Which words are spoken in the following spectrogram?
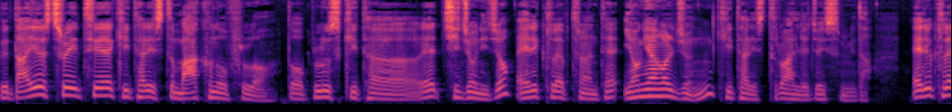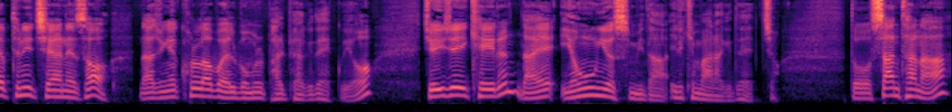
그 다이어 스트레이트의 기타리스트 마크 노플러, 또 블루스 기타의 지존이죠. 에릭 클랩튼한테 영향을 준 기타리스트로 알려져 있습니다. 에릭 클랩튼이 제안해서 나중에 콜라보 앨범을 발표하기도 했고요. JJ 케일은 나의 영웅이었습니다. 이렇게 말하기도 했죠. 또 산타나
